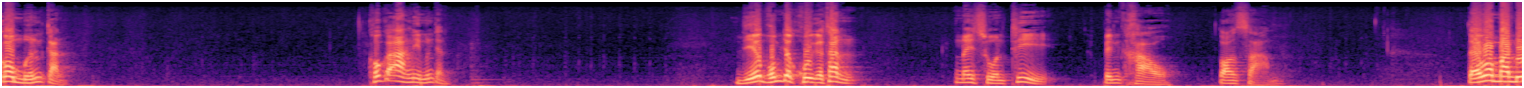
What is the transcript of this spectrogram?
ก็เหมือนกัน เขาก็อ้างนี่เหมือนกัน เดี๋ยวผมจะคุยกับท่านในส่วนที่เป็นข่าวตอนสามแต่ว่ามาดู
